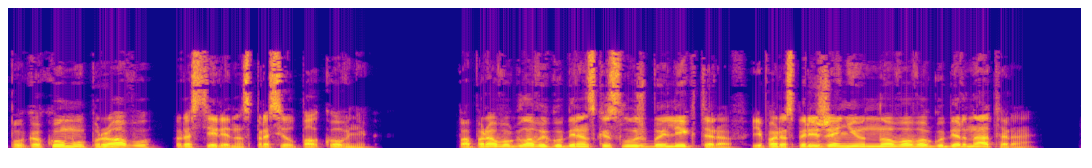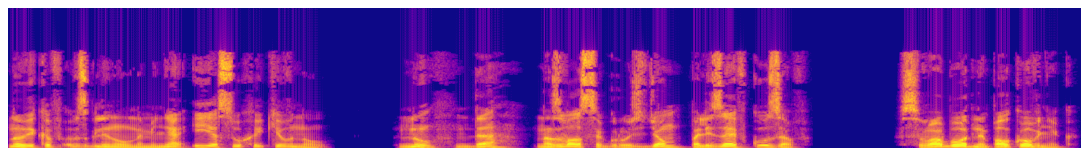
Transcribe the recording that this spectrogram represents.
«По какому праву?» — растерянно спросил полковник. «По праву главы губернской службы ликторов и по распоряжению нового губернатора». Новиков взглянул на меня, и я сухо кивнул. «Ну, да, назвался груздем, полезай в кузов». «Свободный, полковник».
